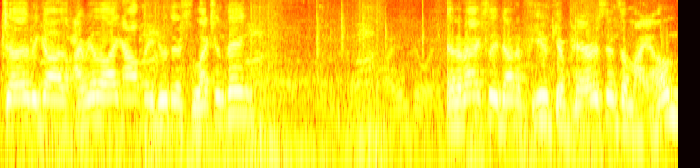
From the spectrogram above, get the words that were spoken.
Just because I really like how they do their selection thing. I enjoy it. And I've actually done a few comparisons of my own.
